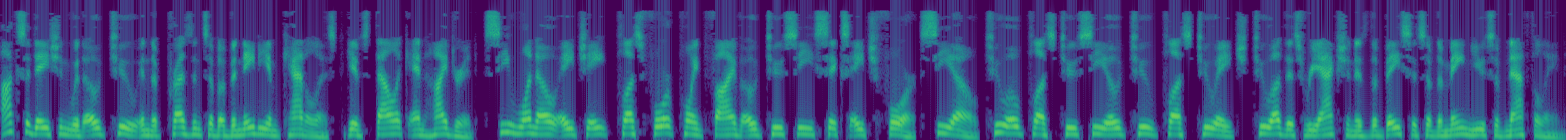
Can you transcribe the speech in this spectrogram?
Oxidation with O2 in the presence of a vanadium catalyst gives phthalic anhydride, C10H8 plus 4.5O2C6H4 CO 2O plus 2CO2 plus 2H2O. This reaction is the basis of the main use of naphthalene.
